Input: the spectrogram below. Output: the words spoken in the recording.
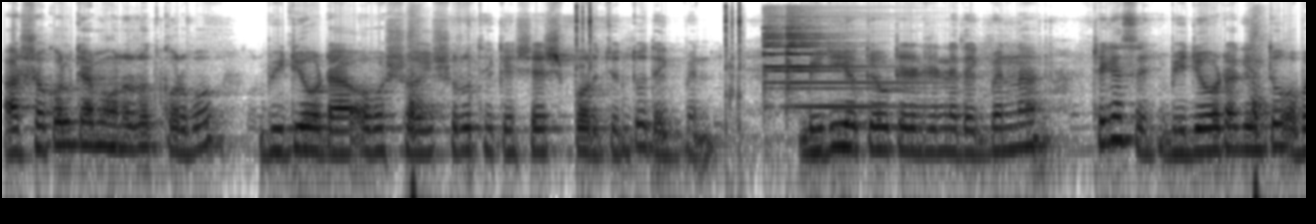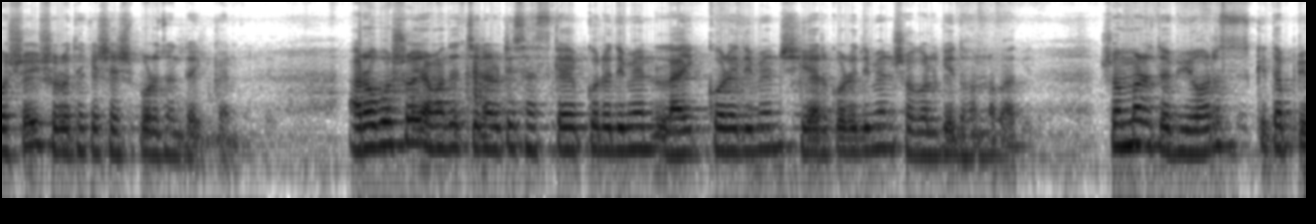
আর সকলকে আমি অনুরোধ করব, ভিডিওটা অবশ্যই শুরু থেকে শেষ পর্যন্ত দেখবেন। ভিডিও কেউ টেনে টেনে দেখবেন না, ঠিক আছে? ভিডিওটা কিন্তু অবশ্যই শুরু থেকে শেষ পর্যন্ত দেখবেন। আর অবশ্যই আমাদের চ্যানেলটি সাবস্ক্রাইব করে দিবেন, লাইক করে দিবেন, শেয়ার করে দিবেন, সকলকে ধন্যবাদ। সম্মানিত ভিউয়ার্স, কিতাবটি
